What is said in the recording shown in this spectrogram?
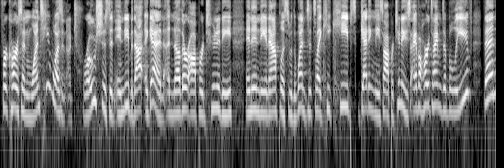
for Carson Wentz. He wasn't atrocious in Indy, but that again, another opportunity in Indianapolis with Wentz. It's like he keeps getting these opportunities. I have a hard time to believe then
